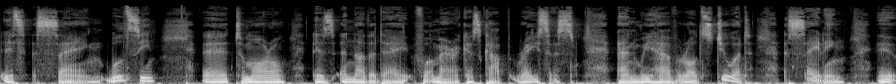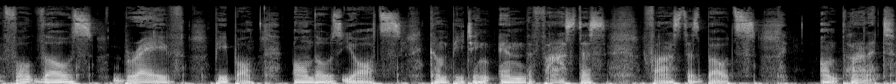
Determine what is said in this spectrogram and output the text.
is saying. We'll see. Uh, tomorrow is another day for America's Cup races. And we have Rod Stewart sailing uh, for those brave people on those yachts competing in the fastest, fastest boats on planet.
